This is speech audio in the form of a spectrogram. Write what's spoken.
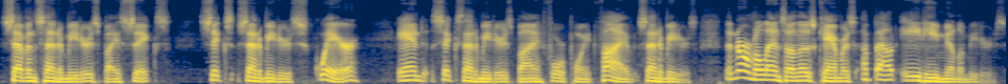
7 centimeters by 6, 6 centimeters square, and 6 centimeters by 4.5 centimeters. The normal lens on those cameras about 80 millimeters.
